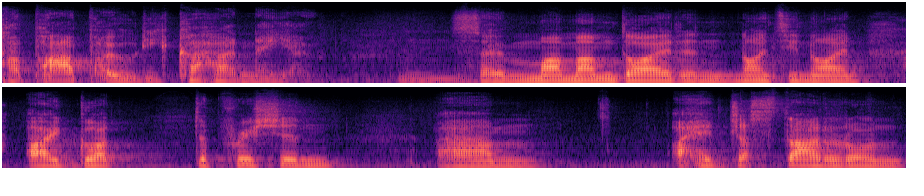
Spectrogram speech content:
ka pāpauri kaha nei au. So my mum died in 99. I got depression. Um, I had just started on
